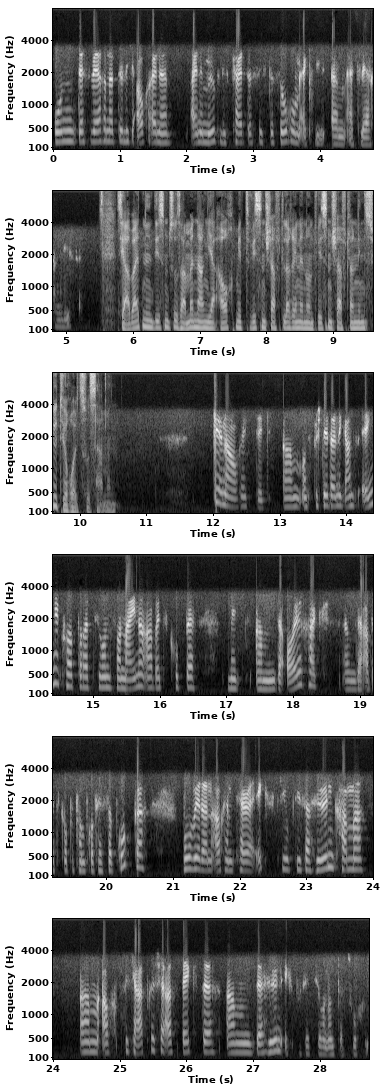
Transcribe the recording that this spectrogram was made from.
Und das wäre natürlich auch eine, eine Möglichkeit, dass sich das so rum erkl ähm, erklären ließe. Sie arbeiten in diesem Zusammenhang ja auch mit Wissenschaftlerinnen und Wissenschaftlern in Südtirol zusammen. Genau, richtig. Ähm, uns besteht eine ganz enge Kooperation von meiner Arbeitsgruppe mit ähm, der EURAG, ähm, der Arbeitsgruppe von Professor Brucker, wo wir dann auch im Terra X Cube dieser Höhenkammer ähm, auch psychiatrische Aspekte ähm, der Höhenexposition untersuchen.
